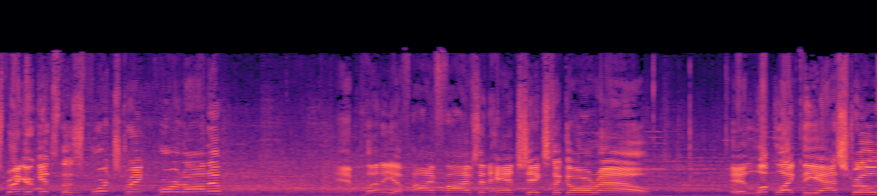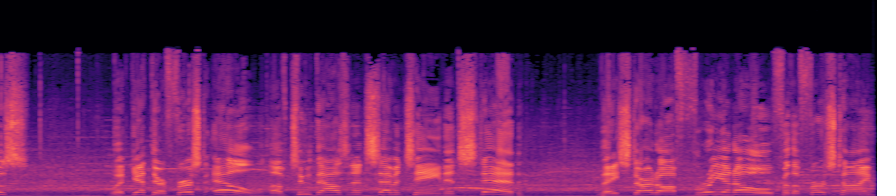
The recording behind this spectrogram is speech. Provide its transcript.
Springer gets the sports drink poured on him, and plenty of high fives and handshakes to go around. It looked like the Astros would get their first L of 2017. Instead, they start off 3 0 for the first time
